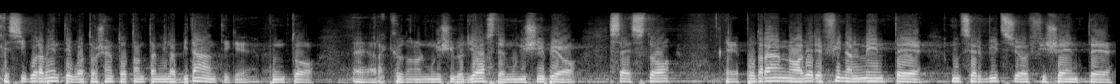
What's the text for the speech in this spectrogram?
e sicuramente i 480.000 abitanti che appunto eh, racchiudono il municipio di Ostia e il municipio Sesto eh, potranno avere finalmente un servizio efficiente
